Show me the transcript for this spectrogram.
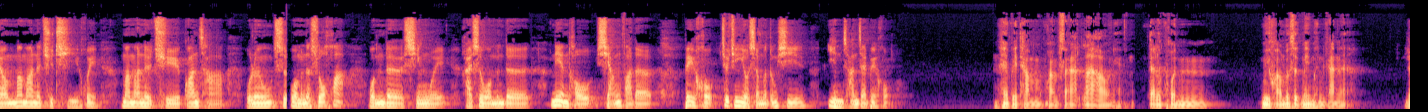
要慢慢的去体会，慢慢的去观察，无论是我们的说话。我们的行为，还是我们的念头、想法的背后，究竟有什么东西隐藏在背后？ให้ไปทำความสะอาดลาวเนี่ยแต่ละคน มีความรู้สึกไม่เหมือนกัน啊让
